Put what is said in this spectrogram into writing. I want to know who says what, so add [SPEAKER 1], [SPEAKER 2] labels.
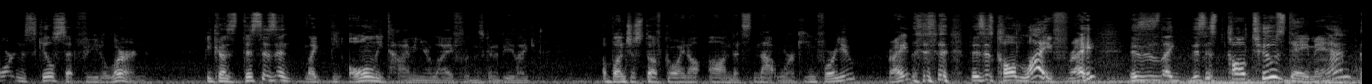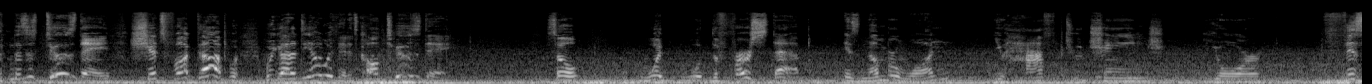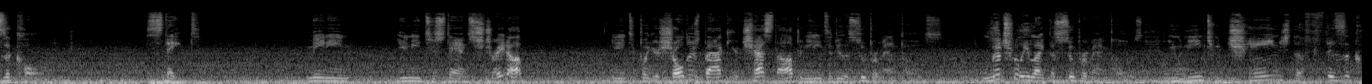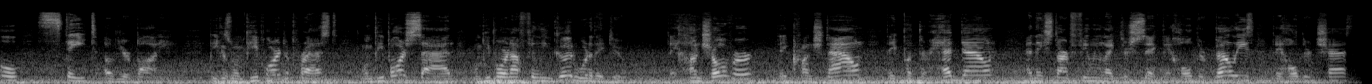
[SPEAKER 1] important skill set for you to learn. Because this isn't like the only time in your life where there's going to be like a bunch of stuff going on that's not working for you right? This is, this is called life right? This is like this is called tuesday man. This is tuesday. Shit's fucked up. We got to deal with it. It's called tuesday. So what, what the first step is number one you have to change your physical state meaning you need to stand straight up you need to put your shoulders back, your chest up, and you need to do the Superman pose. Literally like the Superman pose. You need to change the physical state of your body. Because when people are depressed, when people are sad, when people are not feeling good, what do they do? They hunch over, they crunch down, they put their head down, and they start feeling like they're sick. They hold their bellies, they hold their chest.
